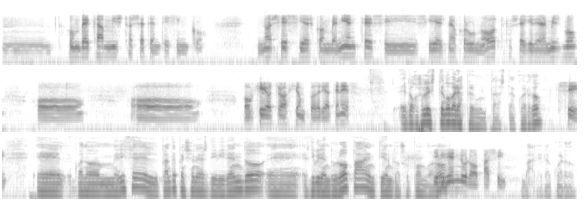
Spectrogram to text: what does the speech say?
mm, un beca mixto 75. No sé si es conveniente, si, si es mejor uno u otro, seguir en el mismo o, o ¿O qué otra opción podría tener? Eh, don José Luis, tengo varias preguntas, ¿de acuerdo? Sí. Eh, cuando me dice el plan de pensiones dividendo, eh, ¿es dividendo Europa? Entiendo, supongo, ¿no? Dividendo Europa, sí. Vale, de acuerdo.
